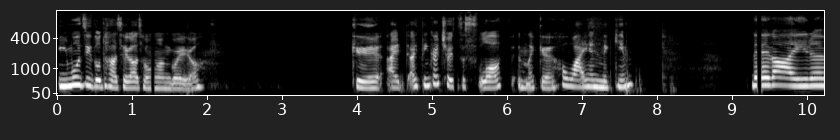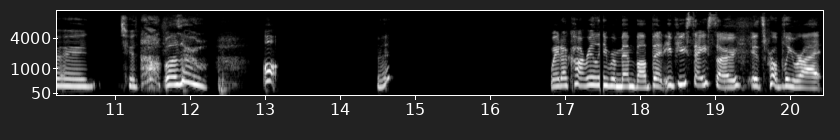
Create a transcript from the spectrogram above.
이모지도 다 제가 정한 거예요. 그, I, I think I chose a sloth in like a Hawaiian 느낌. 내가 이름을 지어, 맞아요! 어? 에? Wait, I can't really remember, but if you say so, it's probably right.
